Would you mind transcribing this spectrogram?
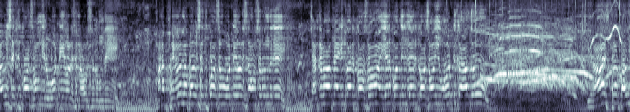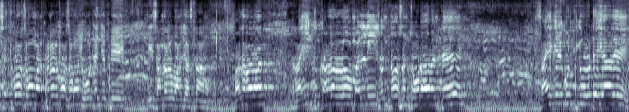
భవిష్యత్తు కోసం మీరు ఓటు వేయవలసిన అవసరం ఉంది. మన పిల్లల భవిష్యత్తు కోసం ఓటు వేయవలసిన అవసరం ఉంది. చంద్రబాబు నాయుడు గారి కోసం అయ్యన పొందిన గారి కోసం ఈ ఓటు కాదు. ఈ రాష్ట్ర భవిష్యత్తు కోసం మన పిల్లల కోసం ఈ ఓటు అని చెప్పి ఈ సందర్భంలో మనం చేస్తున్నాను సోదరులారా రైతు కళ్ళల్లో మళ్ళీ సంతోషం చూడాలంటే సైకిల్ గుర్తుకి ఓటేయాలి.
